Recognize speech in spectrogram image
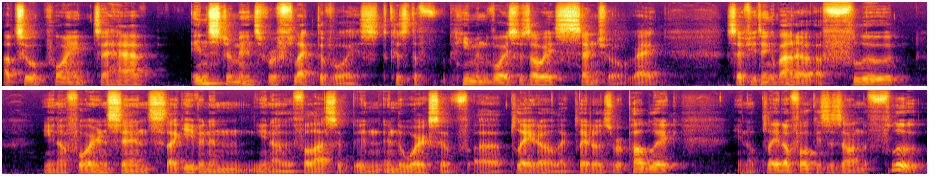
up to a point to have instruments reflect the voice because the human voice is always central, right? So if you think about a, a, flute, you know, for instance, like even in you know the philosophy in, in the works of uh, Plato, like Plato's Republic, you know, Plato focuses on the flute,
